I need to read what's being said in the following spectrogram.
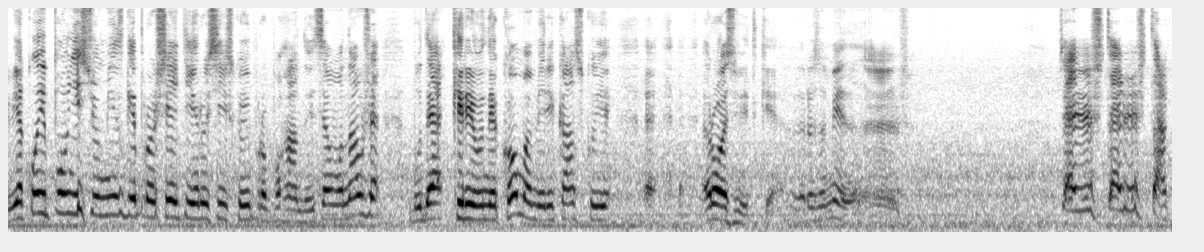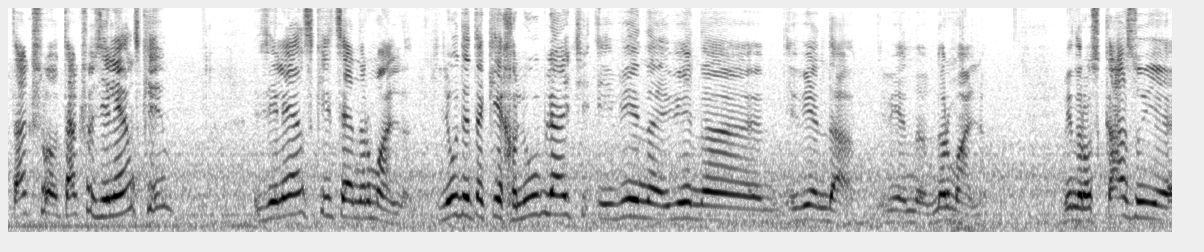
В якої повністю мізки прошиті російською пропагандою. Це вона вже буде керівником американської розвідки. Ви розумієте? Це ж, це ж так. Так що, так що Зеленський, Зеленський це нормально. Люди таких люблять, і він, він, е, він, да, він нормально. Він розказує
